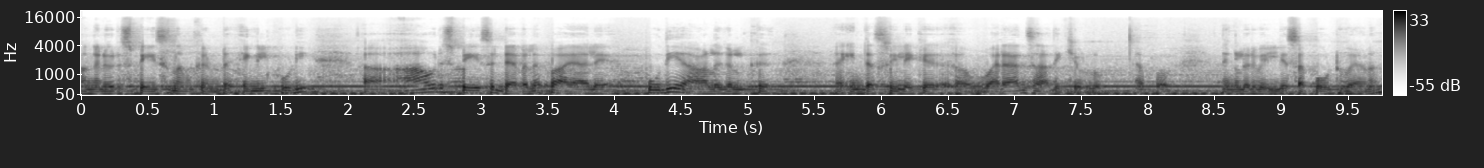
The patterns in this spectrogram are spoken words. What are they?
അങ്ങനെ ഒരു സ്പേസ് നമുക്കുണ്ട്. എങ്കിൽ കൂടി ആ, ഒരു സ്പേസ് ഡെവലപ്പ് ആയാലേ പുതിയ ആളുകൾക്ക് ഇൻഡസ്ട്രിയിലേക്ക് വരാൻ സാധിക്കുള്ളൂ അപ്പോൾ നിങ്ങളൊരു വലിയ സപ്പോർട്ട് വേണം.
